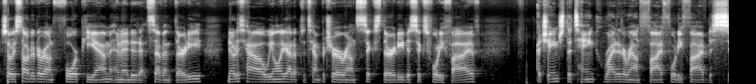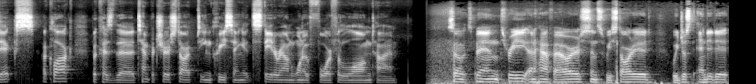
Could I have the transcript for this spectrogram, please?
So we started around 4 p.m. and ended at 7.30. Notice how we only got up to temperature around 6.30 to 6.45. I changed the tank right at around 5:45 to 6 o'clock because the temperature started increasing. It stayed around 104 for a long time. So it's been three and a half hours since we started. We just ended it.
